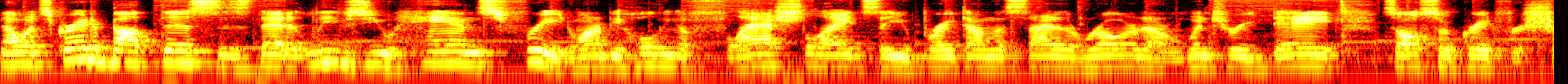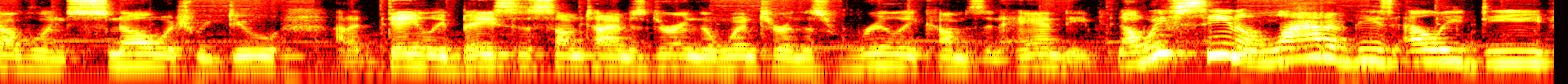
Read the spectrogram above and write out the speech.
Now, what's great about this is that it leaves you hands-free. You wanna be holding a flashlight, say you break down the side of the road on a wintry day. It's also great for shoveling snow, which we do on a daily basis sometimes during the winter, and this really comes in handy. Now we've seen a lot of these LED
